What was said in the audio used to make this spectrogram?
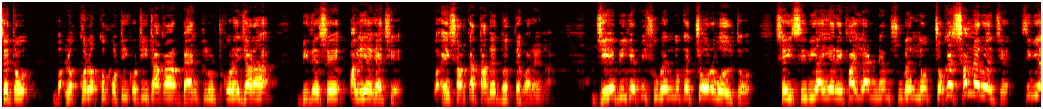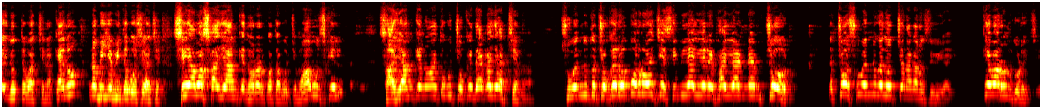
সে তো লক্ষ লক্ষ কোটি কোটি টাকা ব্যাংক লুট করে যারা বিদেশে পালিয়ে গেছে, এই সরকার তাদের ধরতে পারে না। যে বিজেপি শুভেন্দুকে চোর বলতো, সেই সিবিআই এর এফআইআর নেম শুভেন্দু চোখের সামনে রয়েছে সিবিআই ধরতে পারছে না। কেন? না বিজেপিতে বসে আছে। সে আবার শাহজাহানকে ধরার কথা বলছে। মহা মুশকিল। শাহজাহানকে নয়, তবু চোখে দেখা যাচ্ছে না। শুভেন্দু তো চোখের ওপর রয়েছে সিবিআই এর এফআইআর নেম চোর। চোর শুভেন্দুকে ধরছে না কেন সিবিআই কে বারণ করেছে?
